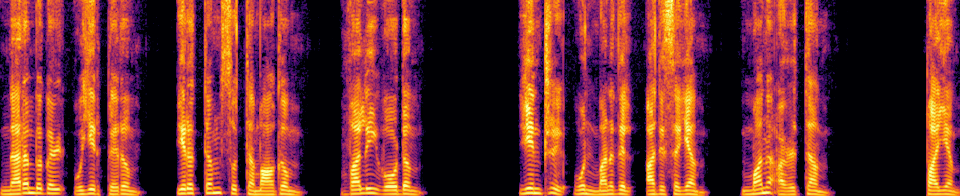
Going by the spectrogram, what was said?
நரம்புகள் உயிர் பெறும் இரத்தம் சுத்தமாகும். வலி ஓடும் இன்று உன் மனதில் அதிசயம் மன அழுத்தம் பயம்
